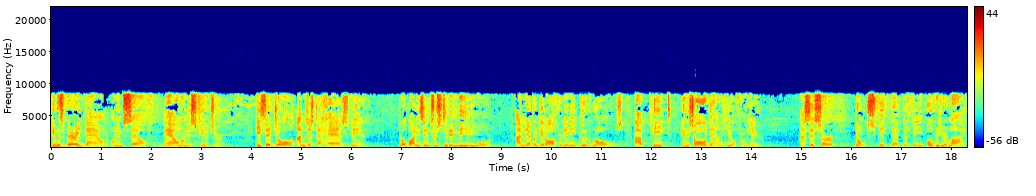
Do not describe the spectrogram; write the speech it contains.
He was very down on himself, down on his future. He said, Joel, I'm just a has-been. Nobody's interested in me anymore. I never get offered any good roles. I've peaked and it's all downhill from here. I said, sir, don't speak that defeat over your life.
